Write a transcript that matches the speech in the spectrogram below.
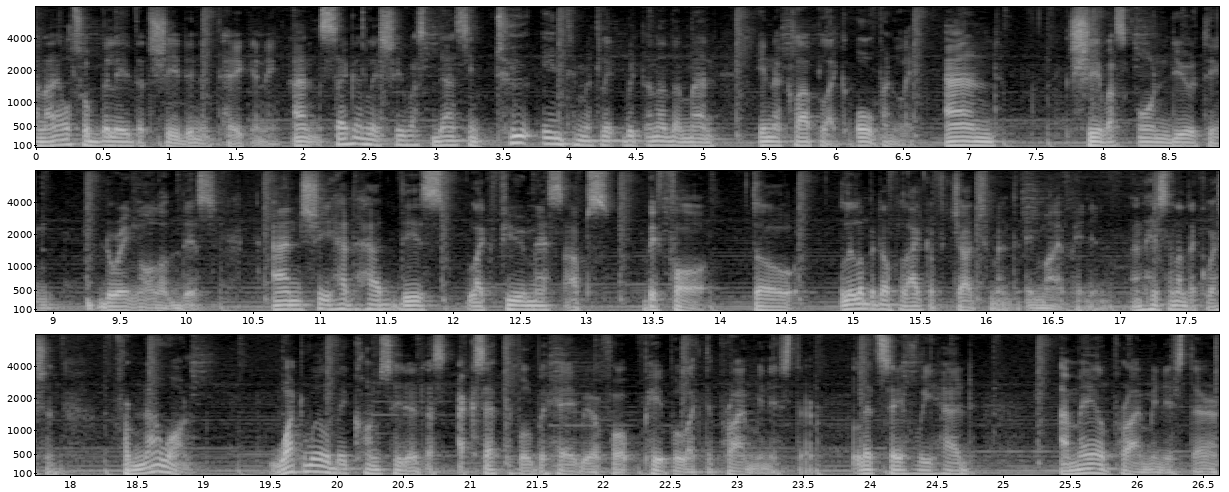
and I also believe that she didn't take any. And secondly, she was dancing too intimately with another man in a club, like openly. And she was on duty during all of this. And she had had these like few mess ups before. So a little bit of lack of judgment, in my opinion. And here's another question. From now on, what will be considered as acceptable behavior for people like the Prime Minister? Let's say if we had a male Prime Minister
